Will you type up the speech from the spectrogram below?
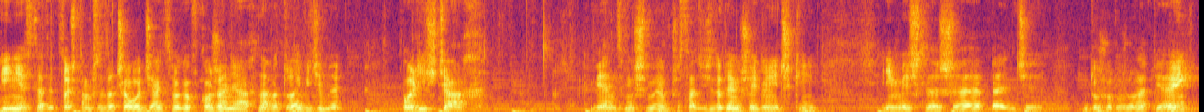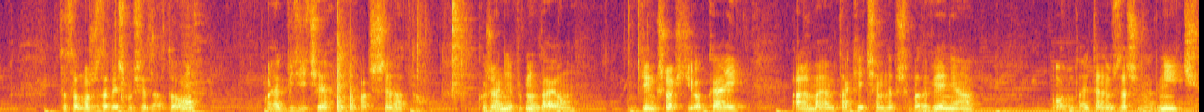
i niestety coś tam się zaczęło dziać złego w korzeniach. Nawet tutaj widzimy po liściach, więc musimy ją przesadzić do większej doniczki i myślę, że będzie dużo, dużo lepiej. To co, może zabierzmy się za to. O, jak widzicie, patrzcie na to. Korzenie wyglądają w większości ok, ale mają takie ciemne przebarwienia. O, tutaj ten już zaczyna gnić,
